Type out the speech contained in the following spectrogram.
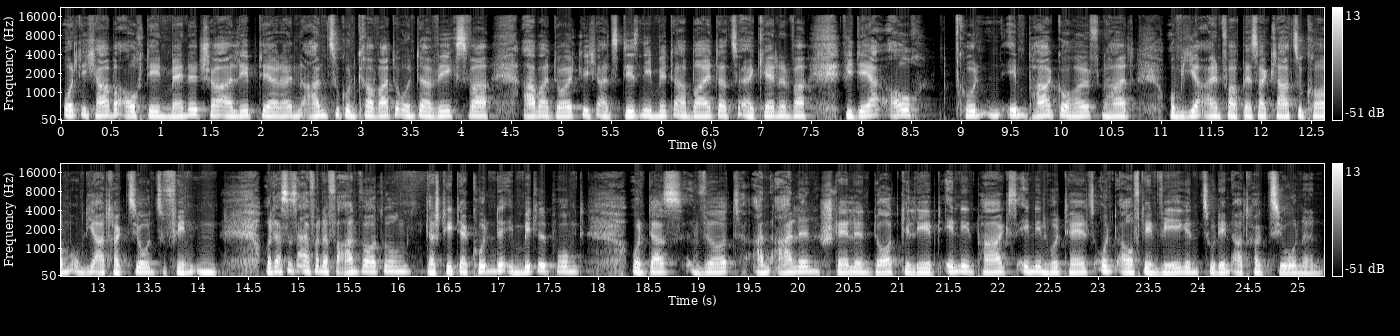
Und ich habe auch den Manager erlebt, der in Anzug und Krawatte unterwegs war, aber deutlich als Disney-Mitarbeiter zu erkennen war, wie der auch Kunden im Park geholfen hat, um hier einfach besser klarzukommen, um die Attraktion zu finden. Und das ist einfach eine Verantwortung. Da steht der Kunde im Mittelpunkt und das wird an allen Stellen dort gelebt, in den Parks, in den Hotels und auf den Wegen zu den Attraktionen.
